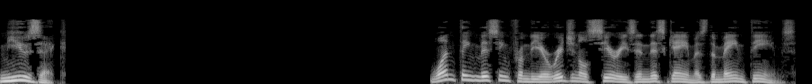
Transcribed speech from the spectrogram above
Music One thing missing from the original series in this game is the main themes.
